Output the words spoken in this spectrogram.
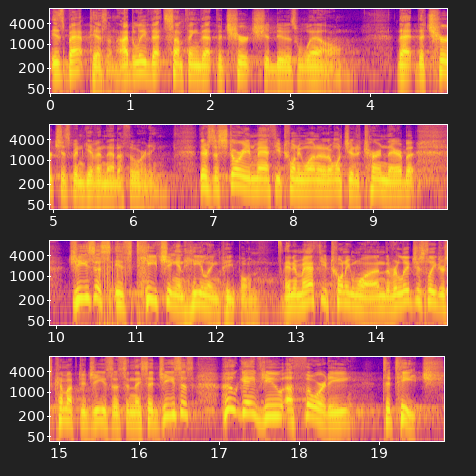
is baptism. I believe that's something that the church should do as well, that the church has been given that authority. There's a story in Matthew 21, and I don't want you to turn there, but Jesus is teaching and healing people. And in Matthew 21, the religious leaders come up to Jesus and they said, Jesus, who gave you authority? To teach.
